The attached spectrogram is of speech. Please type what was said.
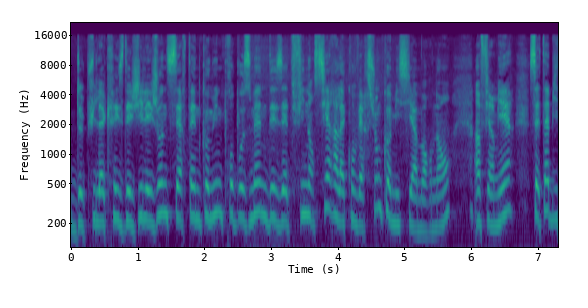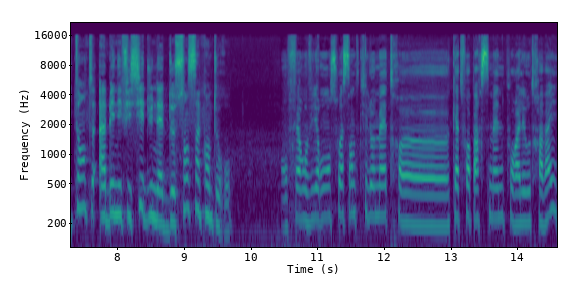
Depuis la crise des Gilets jaunes, certaines communes proposent même des aides financières à la conversion, comme ici à Mornan. Infirmière, cette habitante a bénéficié d'une aide de 150 euros. On fait environ 60 km quatre fois par semaine pour aller au travail.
